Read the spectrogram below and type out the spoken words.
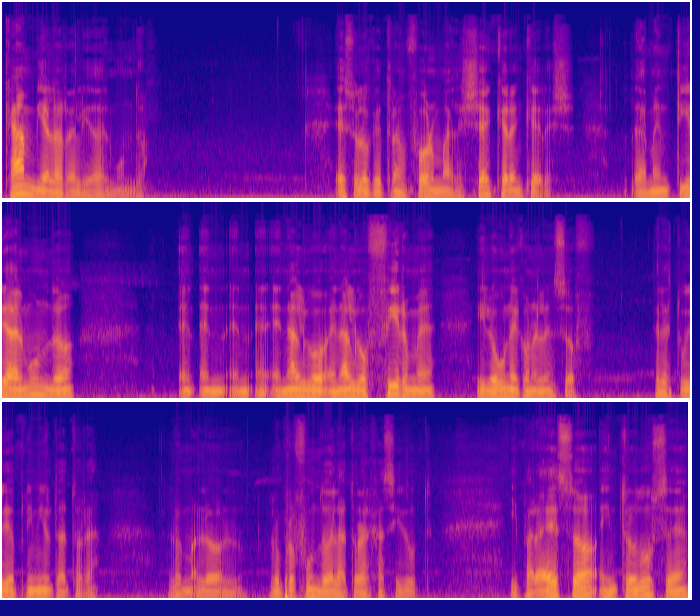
cambia la realidad del mundo. Eso es lo que transforma el Sheker en Keresh, la mentira del mundo, en, algo, en algo firme y lo une con el Ensof, el estudio de Primiuta Torah, lo, lo, profundo de la Torah, el Hasidut. Y para eso introduce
